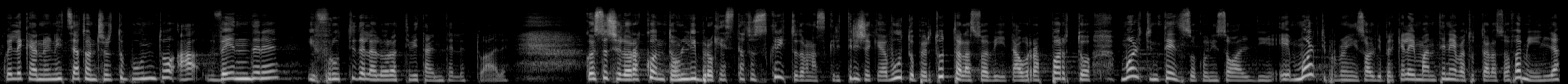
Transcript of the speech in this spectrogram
quelle che hanno iniziato a un certo punto a vendere i frutti della loro attività intellettuale. Questo ce lo racconta un libro che è stato scritto da una scrittrice che ha avuto per tutta la sua vita un rapporto molto intenso con i soldi e molti problemi di soldi perché lei manteneva tutta la sua famiglia,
